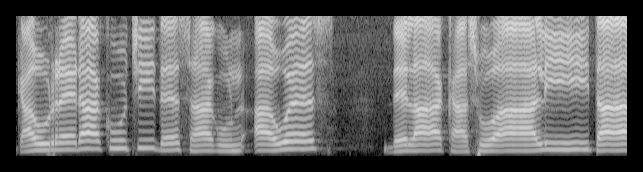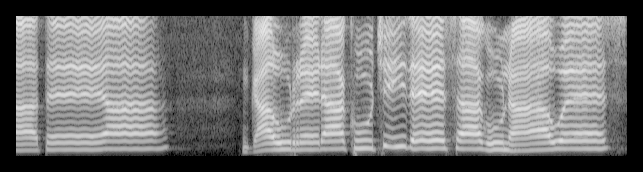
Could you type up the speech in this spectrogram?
Gaurrera kutsi dezagun hauez, dela kasualitatea. Gaurrera kutsi dezagun hauez,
